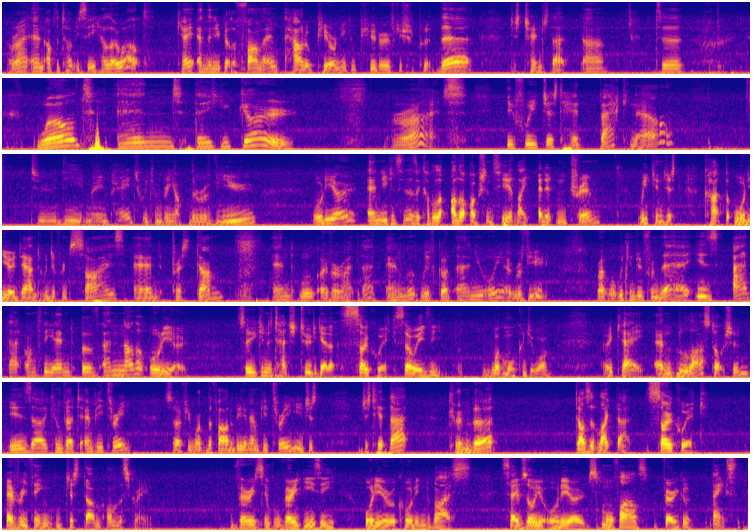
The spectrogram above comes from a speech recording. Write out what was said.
Alright, and up the top you see hello world. Okay, and then you've got the file name, how to appear on your computer if you should put it there just change that uh, to world and there you go. Right. If we just head back now to the main page we can bring up the review audio and you can see there's a couple of other options here like edit and trim. We can just cut the audio down to a different size and press done and we'll overwrite that and look we've got a new audio review. Right what we can do from there is add that onto the end of another audio. So you can attach two together. So quick so easy. What more could you want? Okay and the last option is uh, convert to mp3 so if you want the file to be an mp3 you just just hit that convert. Does it like that. So quick. Everything just done on the screen very simple, very easy audio recording device. Saves all your audio, small files, very good. Thanks.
